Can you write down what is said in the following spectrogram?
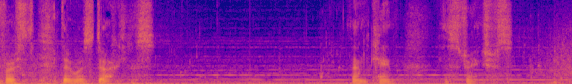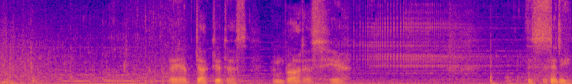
First, there was darkness. Then came the strangers. They abducted us and brought us here. The city,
